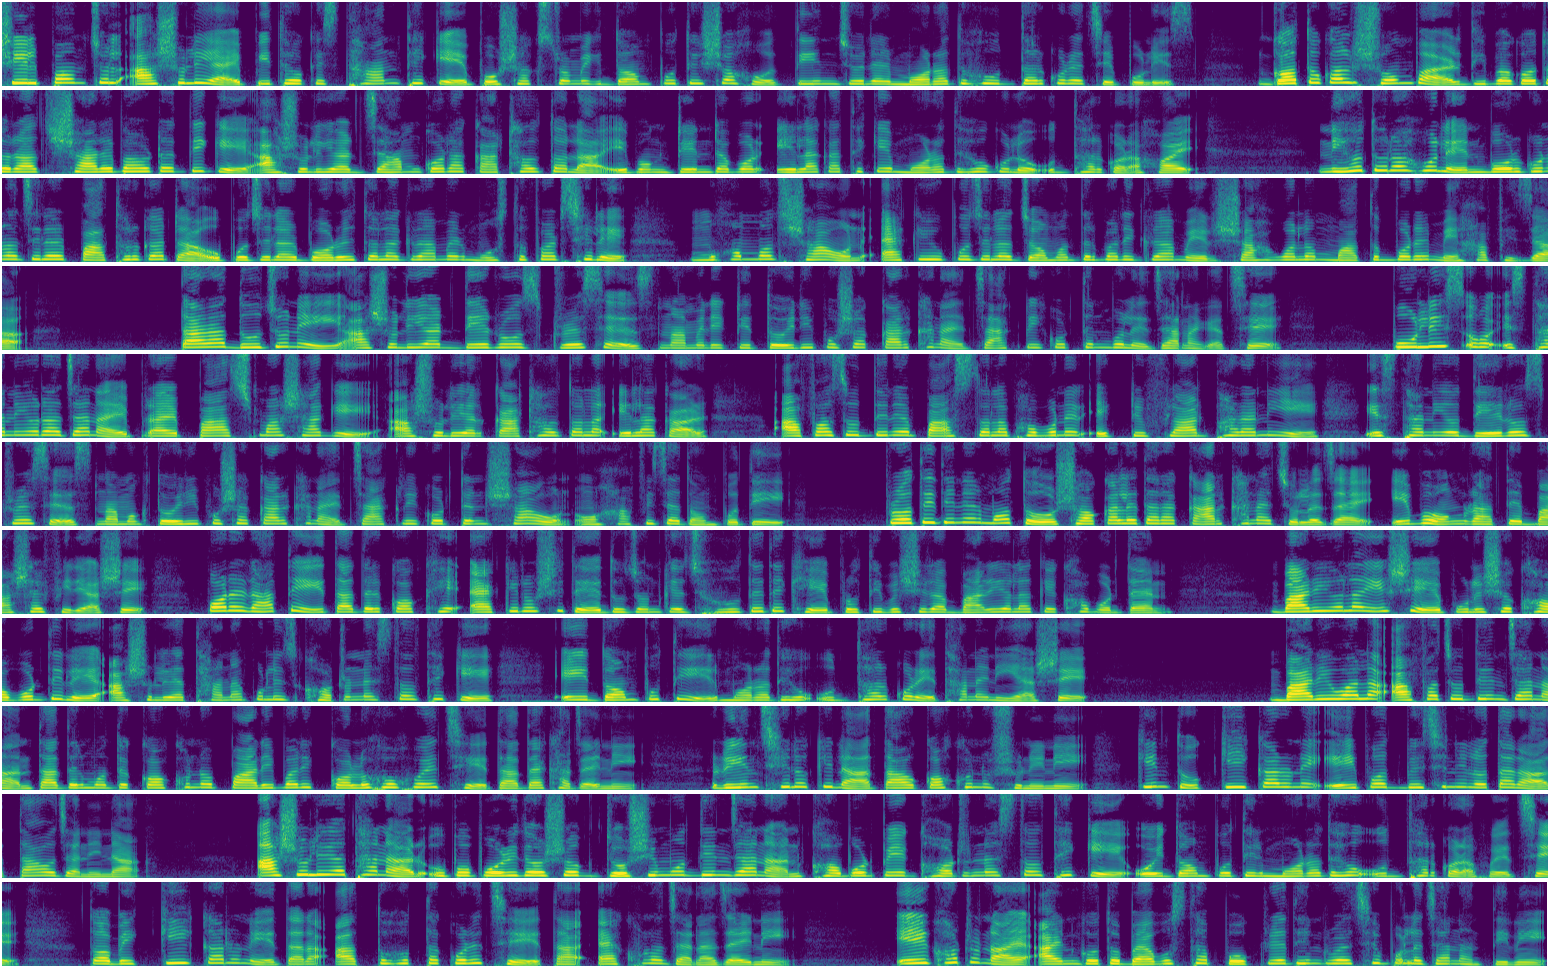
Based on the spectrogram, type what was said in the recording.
শিল্পাঞ্চল আশুলিয়ায় পৃথক স্থান থেকে পোশাক শ্রমিক দম্পতিসহ তিনজনের মরদেহ উদ্ধার করেছে পুলিশ। গতকাল সোমবার দিবাগত রাত সাড়ে বারোটার দিকে আশুলিয়ার জামগড়া কাঁঠালতলা এবং ডেন্ডাবর এলাকা থেকে মরদেহগুলো উদ্ধার করা হয়। নিহতরা হলেন বরগুনা জেলার পাথরঘাটা উপজেলার বড়ইতলা গ্রামের মোস্তফার ছেলে মোহাম্মদ শাওন, একই উপজেলার জমাদ্দারবাড়ি গ্রামের শাহ আলম মাতব্বরের মেয়ে হাফিজা। তারা দুজনেই আশুলিয়ার দে রোজ ড্রেসেস নামের একটি তৈরি পোশাক কারখানায় চাকরি করতেন বলে জানা গেছে। পুলিশ ও স্থানীয়রা জানায়, প্রায় পাঁচ মাস আগে আশুলিয়ার কাঁঠালতলা এলাকার আফাজ উদ্দিনের পাঁচতলা ভবনের একটি ফ্ল্যাট ভাড়া নিয়ে স্থানীয় দেরোজ ড্রেসেস নামক তৈরি পোশাক কারখানায় চাকরি করতেন শাওন ও হাফিজা দম্পতি। প্রতিদিনের মতো সকালে তারা কারখানায় চলে যায় এবং রাতে বাসায় ফিরে আসে। পরে রাতেই তাদের কক্ষে একই রশিতে দুজনকে ঝুলতে দেখে প্রতিবেশীরা বাড়িওয়ালাকে খবর দেন। বাড়িওয়ালা এসে পুলিশে খবর দিলে আশুলিয়া থানা পুলিশ ঘটনাস্থল থেকে এই দম্পতির মরদেহ উদ্ধার করে থানায় নিয়ে আসে। বাড়িওয়ালা আফাজউদ্দিন জানান, তাদের মধ্যে কখনো পারিবারিক কলহ হয়েছে তা দেখা যায়নি। ঋণ ছিল কিনা তাও কখনো শুনিনি, কিন্তু কী কারণে এই পথ বেছে নিল তারা তাও জানি না। আশুলিয়া থানার উপপরিদর্শক জসিমউদ্দিন জানান, খবর পেয়ে ঘটনাস্থল থেকে ওই দম্পতির মরদেহ উদ্ধার করা হয়েছে। তবে কী কারণে তারা আত্মহত্যা করেছে তা এখনও জানা যায়নি। এই ঘটনায় আইনগত ব্যবস্থা প্রক্রিয়াধীন রয়েছে বলে জানান তিনি।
